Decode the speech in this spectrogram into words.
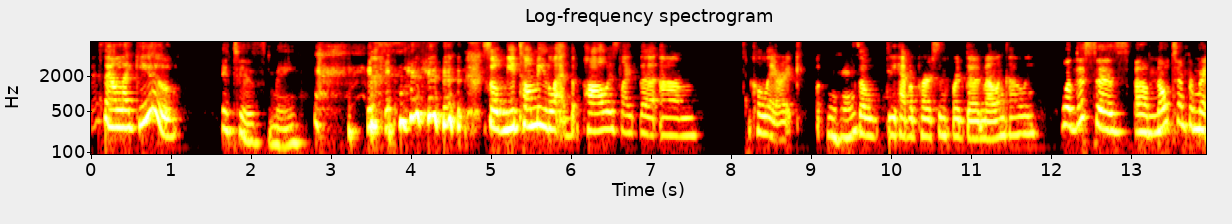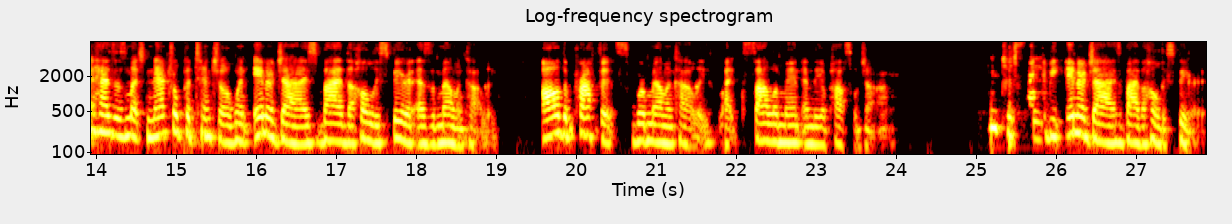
That sounds like you. It is me. so you told me like the Paul is like the um choleric. Mm-hmm. So do you have a person for the melancholy? Well, this says um, no temperament has as much natural potential when energized by the Holy Spirit as the melancholy. All the prophets were melancholy, like Solomon and the Apostle John. Interesting. To be energized by the Holy Spirit.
